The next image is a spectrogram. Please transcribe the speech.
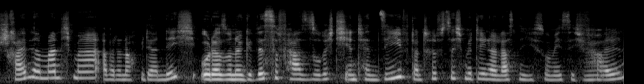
schreiben dann manchmal, aber dann auch wieder nicht. Oder so eine gewisse Phase so richtig intensiv, dann trifft sich mit denen, dann lassen die sich so mäßig ja. fallen.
